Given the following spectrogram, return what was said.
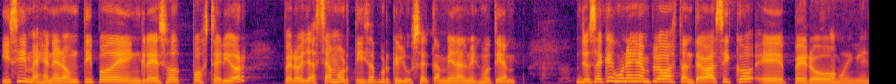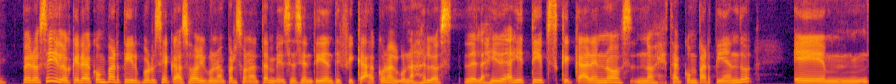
y, sí, me genera un tipo de ingreso posterior, pero ya se amortiza porque lo usé también al mismo tiempo. Yo sé que es un ejemplo bastante básico, eh, pero, Muy bien. pero sí, lo quería compartir por si acaso alguna persona también se siente identificada con algunas de, los, de las ideas y tips que Karen nos, nos está compartiendo. Em,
